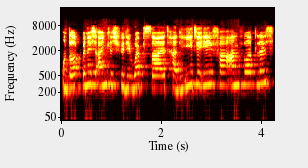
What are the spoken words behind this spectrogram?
Und dort bin ich eigentlich für die Website hdi.de verantwortlich.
